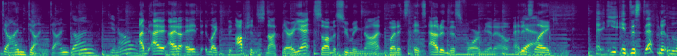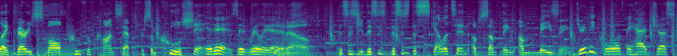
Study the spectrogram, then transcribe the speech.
done, done, done, done. You know? I, I, I don't it, like the options is not there yet, so I'm assuming not. But it's it's out in this form, you know, and it's like it, it, definitely like very small proof of concept for some cool shit. It is. It really is. you know, this is this is this is the skeleton of something amazing. Do you think it'd be cool if they had just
